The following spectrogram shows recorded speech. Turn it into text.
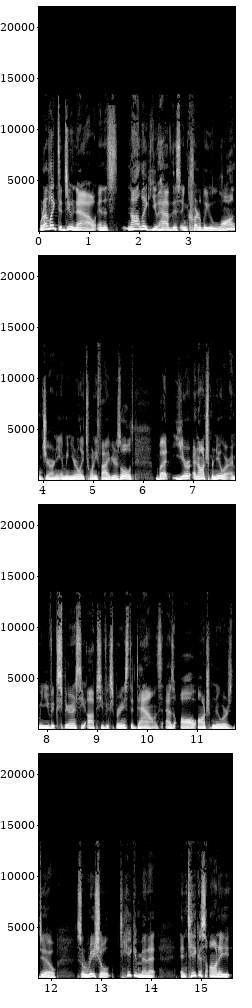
what I'd like to do now, and it's not like you have this incredibly long journey. I mean, you're only 25 years old, but you're an entrepreneur. I mean, you've experienced the ups, you've experienced the downs, as all entrepreneurs do. So, Rachel, take a minute and take us on a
